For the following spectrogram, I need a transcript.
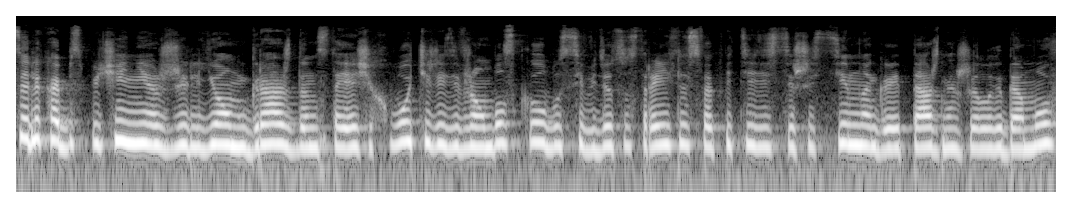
Целях обеспечения жильем граждан, стоящих в очереди в Жамбылской области, ведется строительство 56 многоэтажных жилых домов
